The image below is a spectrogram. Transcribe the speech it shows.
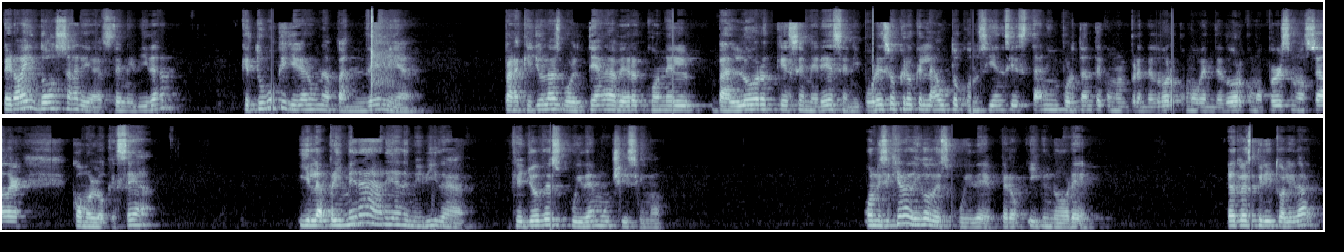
Pero hay dos áreas de mi vida que tuvo que llegar una pandemia para que yo las volteara a ver con el valor que se merecen. Y por eso creo que la autoconciencia es tan importante como emprendedor, como vendedor, como personal seller como lo que sea. Y la primera área de mi vida que yo descuidé muchísimo, o ni siquiera digo descuidé, pero ignoré, es la espiritualidad.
